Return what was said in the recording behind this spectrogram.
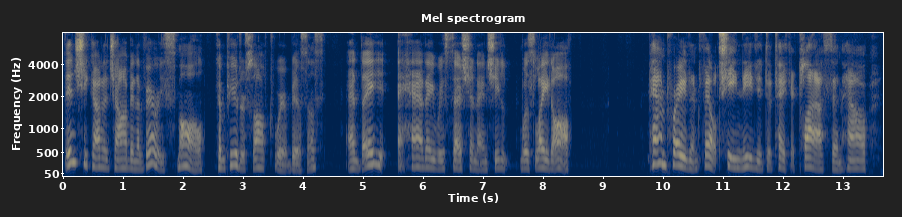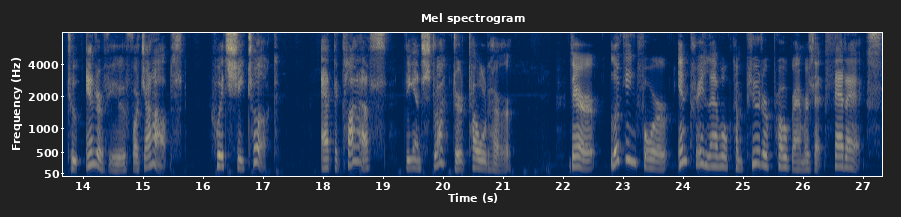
Then she got a job in a very small computer software business, and they had a recession and she was laid off. Pam prayed and felt she needed to take a class in how to interview for jobs, which she took. At the class, the instructor told her they're looking for entry level computer programmers at FedEx.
